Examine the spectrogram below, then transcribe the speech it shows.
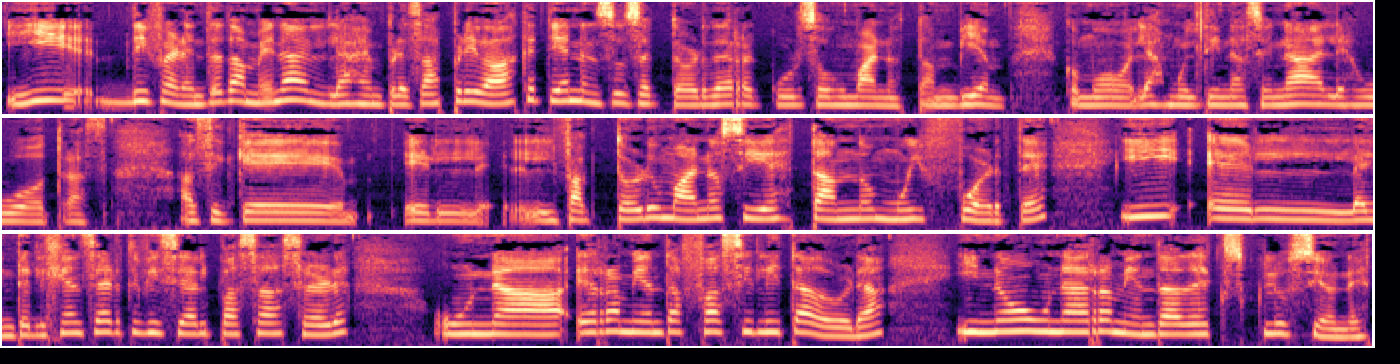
Y diferente también a las empresas privadas que tienen su sector de recursos humanos también, como las multinacionales u otras. Así que el, el factor humano sigue estando muy fuerte y el, la inteligencia artificial pasa a ser una herramienta facilitadora y no una herramienta de exclusiones,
